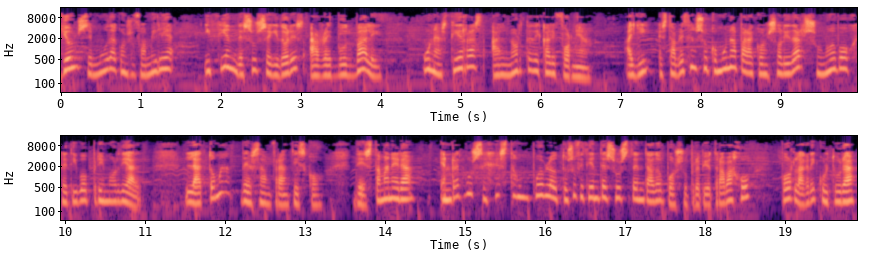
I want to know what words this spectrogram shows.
John se muda con su familia y 100 de sus seguidores a Redwood Valley, unas tierras al norte de California. Allí establecen su comuna para consolidar su nuevo objetivo primordial, la toma de San Francisco. De esta manera, en Redwood se gesta un pueblo autosuficiente sustentado por su propio trabajo, por la agricultura,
